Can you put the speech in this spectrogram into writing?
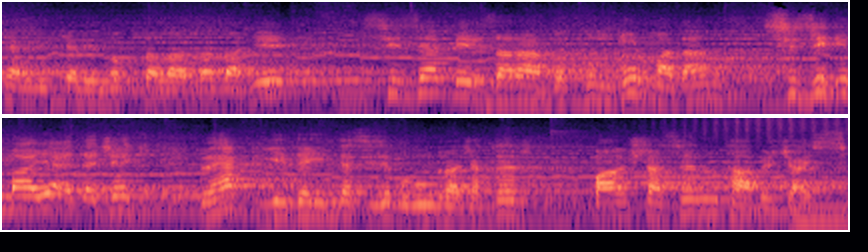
tehlikeli noktalarda dahi size bir zarar dokundurmadan sizi himaye edecek ve hep yedeğinde sizi bulunduracaktır. Bağışlasın tabir caizse.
